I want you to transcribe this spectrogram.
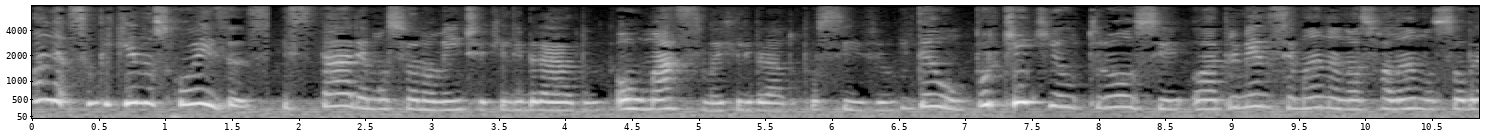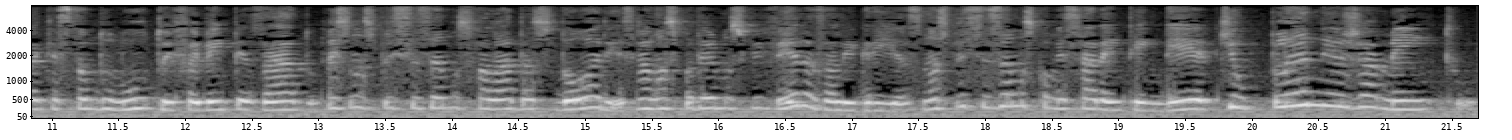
Olha, são pequenas coisas. Estar emocionalmente equilibrado, ou o máximo equilibrado possível. Então, por que que eu trouxe? A primeira semana nós falamos sobre a questão do luto e foi bem pesado, mas nós precisamos falar das dores para nós podermos viver as alegrias. Nós precisamos começar a entender que o planejamento,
